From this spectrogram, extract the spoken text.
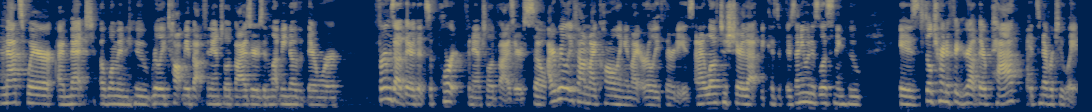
And that's where I met a woman who really taught me about financial advisors and let me know that there were firms out there that support financial advisors. So I really found my calling in my early 30s. And I love to share that because if there's anyone who's listening who is still trying to figure out their path, it's never too late.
